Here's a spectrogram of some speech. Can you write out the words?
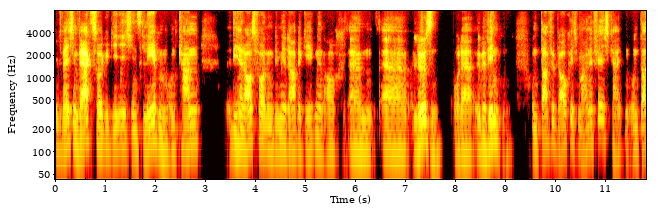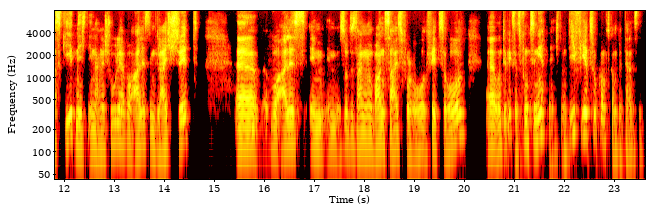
mit welchen Werkzeugen gehe ich ins Leben und kann die Herausforderungen, die mir da begegnen, auch ähm, äh, lösen oder überwinden. Und dafür brauche ich meine Fähigkeiten. Und das geht nicht in einer Schule, wo alles im Gleichschritt, äh, wo alles im, im, sozusagen One Size for All fits all äh, unterwegs ist. Das funktioniert nicht. Und die vier Zukunftskompetenzen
